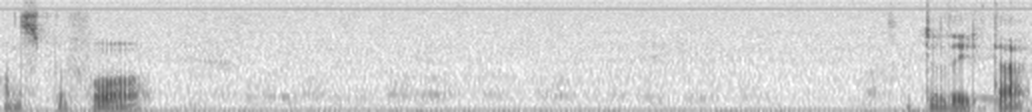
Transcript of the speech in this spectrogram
once before, so deleted that.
